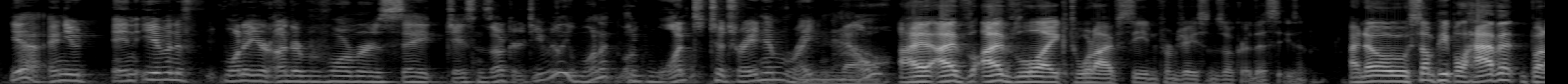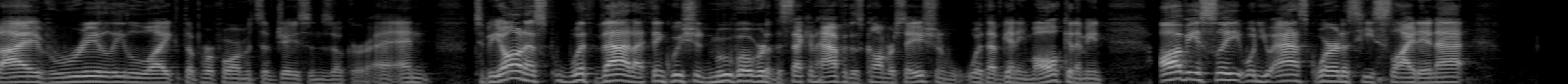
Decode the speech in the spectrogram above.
Yeah, and you and even if one of your underperformers, say Jason Zucker, do you really want to like want to trade him right now? I, I've I've liked what I've seen from Jason Zucker this season. I know some people haven't, but I've really liked the performance of Jason Zucker. And to be honest, with that, I think we should move over to the second half of this conversation with Evgeny Malkin. I mean, obviously, when you ask where does he slide in at,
